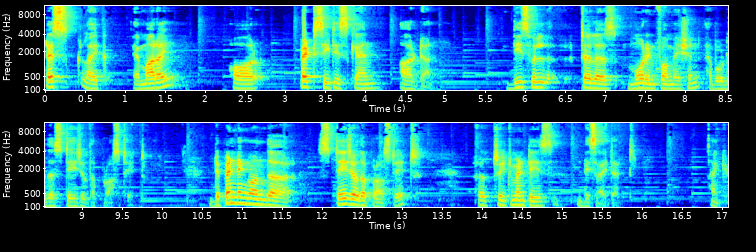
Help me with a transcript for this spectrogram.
tests like MRI or PET CT scan are done. These will tell us more information about the stage of the prostate. Depending on the stage of the prostate, treatment is decided. Thank you.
